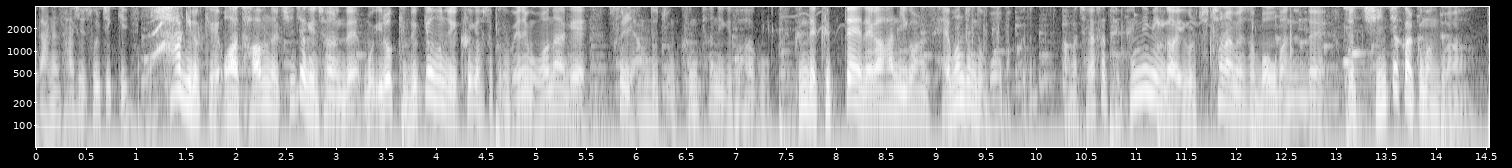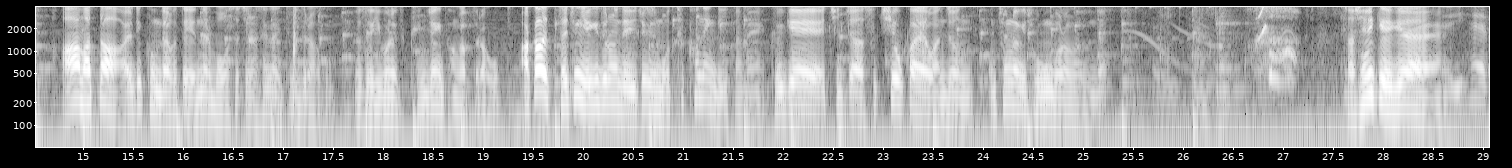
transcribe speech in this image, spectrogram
나는 사실 솔직히 확 이렇게 와 다음날 진짜 괜찮은데 뭐 이렇게 느껴본 적이 크게 없었거든. 왜냐면 워낙에 술 양도 좀 큰 편이기도 하고. 근데 그때 내가 한 이걸 한 세 번 정도 먹어봤거든. 아마 제작사 대표님인가 이걸 추천하면서 먹어봤는데 진짜 진짜 깔끔한 거야. 아 맞다. 알디쿰 내가 그때 옛날에 먹었었지라는 생각이 들더라고. 그래서 이번에 굉장히 반갑더라고. 아까 대충 얘기 들었는데 이쪽에서 뭐 특허낸 게 있다며. 그게 진짜 숙취 효과에 완전 엄청나게 좋은 거라 그러던데? 자신있게 얘기해. 에이 헷.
